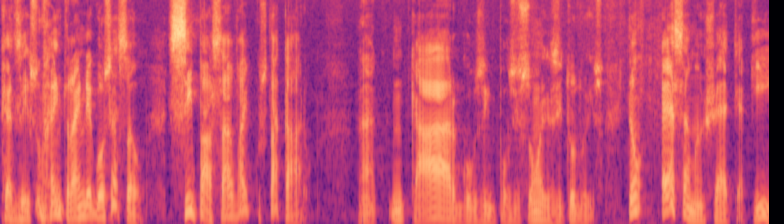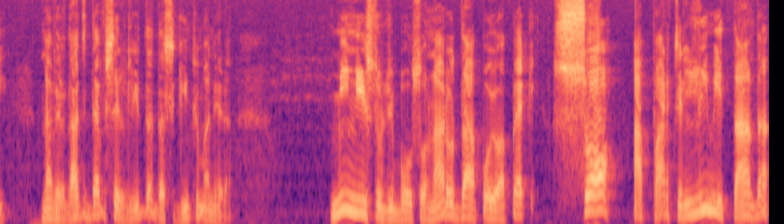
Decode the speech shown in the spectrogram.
quer dizer, isso vai entrar em negociação. Se passar, vai custar caro. Né? Encargos, imposições e tudo isso. Então, essa manchete aqui, na verdade, deve ser lida da seguinte maneira: ministro de Bolsonaro dá apoio à PEC só a parte limitada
